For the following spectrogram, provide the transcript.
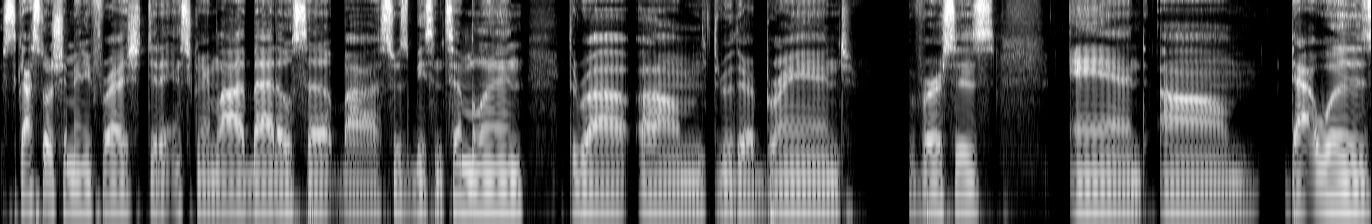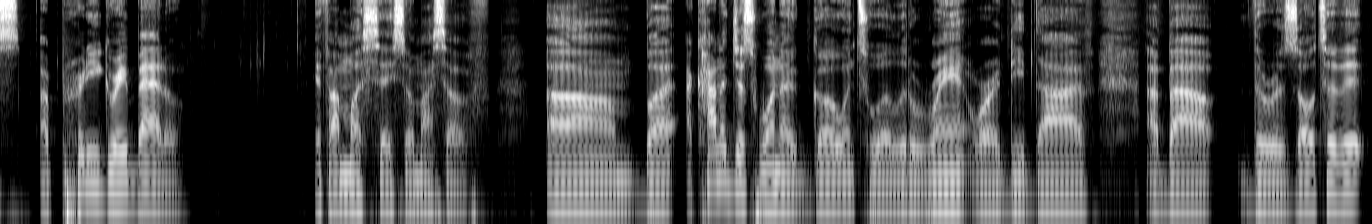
Scott Storch and Mannie Fresh did an Instagram live battle set up by Swizz Beatz and Timbaland throughout um, through their brand Verzuz, and um, that was a pretty great battle, if I must say so myself. Um, but I kind of just want to go into a little rant or a deep dive about the results of it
